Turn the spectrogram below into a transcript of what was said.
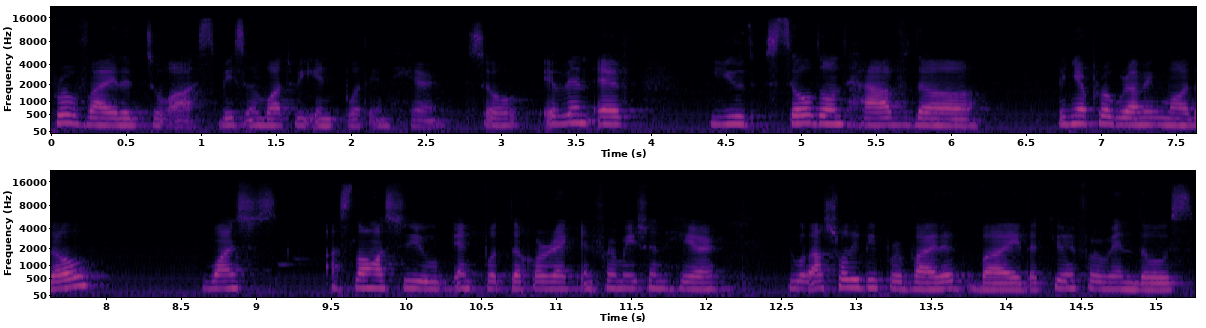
provided to us based on what we input in here. So even if you still don't have the linear programming model once as long as you input the correct information here you will actually be provided by the QM for Windows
